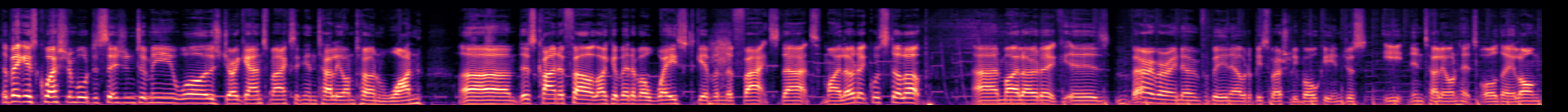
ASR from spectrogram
The biggest questionable decision to me was Gigantamaxing Intelli on turn 1. Um, this kind of felt like a bit of a waste given the fact that Milotic was still up. And Milotic is very, very known for being able to be specially bulky and just eat Inteleon hits all day long.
